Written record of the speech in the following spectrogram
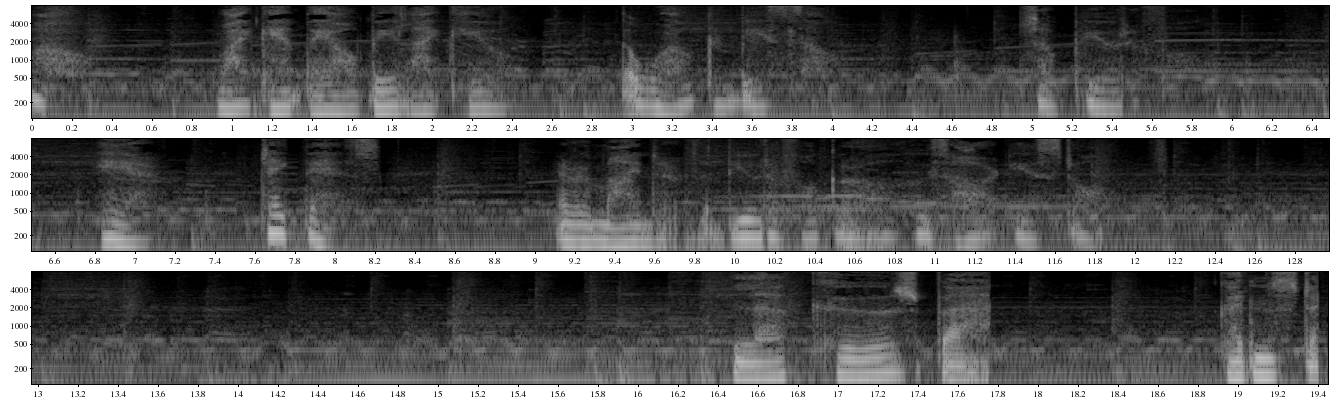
Oh, why can't they all be like you? The world could be so, so beautiful. Here, take this. A reminder of the beautiful girl whose heart you stole. Look who's back. Couldn't stay.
